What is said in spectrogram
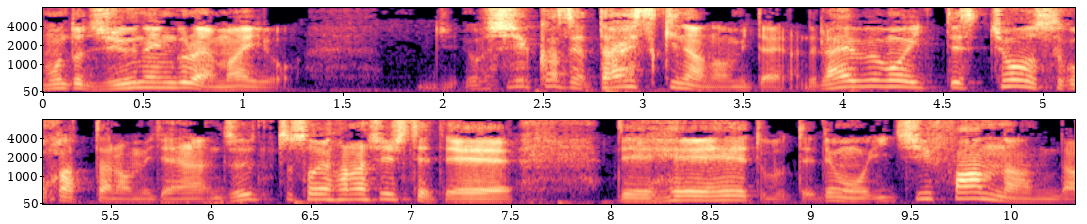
ほんと10年ぐらい前よ。吉井和也大好きなの？みたいな。で、ライブも行って超すごかったの？みたいな。ずっとそういう話してて、で、へーと思って、でも一ファンなんだ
